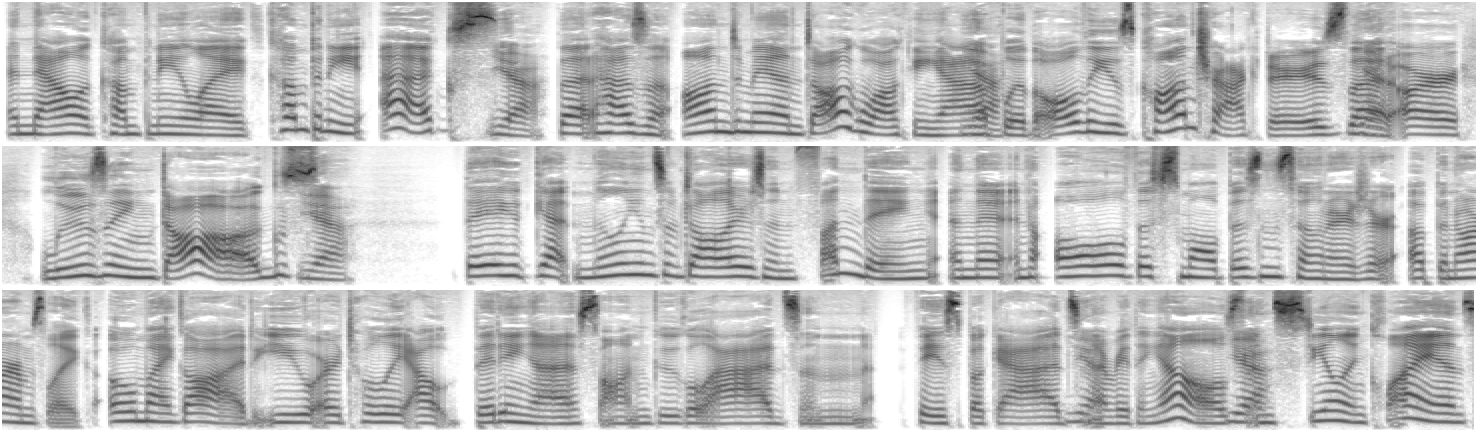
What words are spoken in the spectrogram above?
And now a company like Company X Yeah. that has an on-demand dog walking app Yeah. with all these contractors that Yeah. are losing dogs. Yeah. They get millions of dollars in funding and then and all the small business owners are up in arms like, "Oh my god, you are totally outbidding us on Google Ads and Facebook ads Yeah. and everything else Yeah. and stealing clients.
